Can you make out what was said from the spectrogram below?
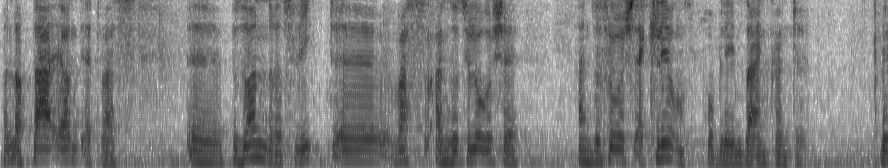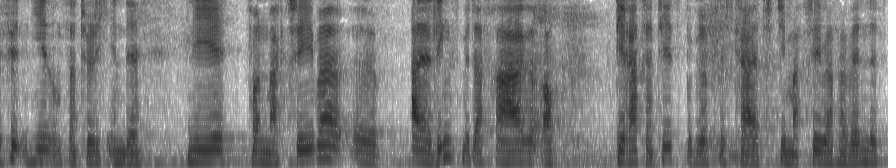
Und ob da irgendetwas Besonderes liegt, was ein, soziologische, ein soziologisches Erklärungsproblem sein könnte. Wir finden hier uns natürlich in der Nähe von Max Weber, äh, allerdings mit der Frage, ob die Rationalitätsbegrifflichkeit, die Max Weber verwendet,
